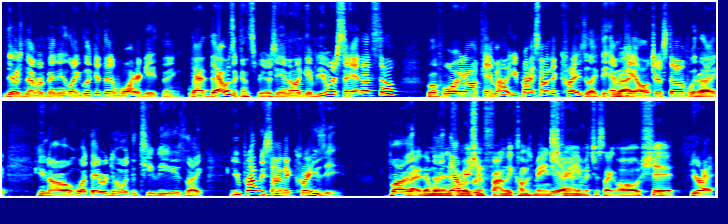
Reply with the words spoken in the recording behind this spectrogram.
there's never been any- like look at the Watergate thing. That that was a conspiracy, and like if you were saying that stuff before it all came out, you probably sounded crazy. Like the MK Right. Ultra stuff with Right. like you know what they were doing with the TVs. Like you probably sounded crazy. But Right. Then when that- that was information finally comes mainstream, Yeah. it's just like, oh shit. you're right.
